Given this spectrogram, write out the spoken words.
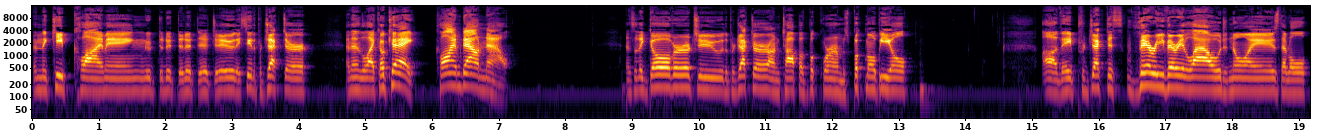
And they keep climbing. They see the projector. And then they're like, okay, climb down now. And so they go over to the projector on top of Bookworm's bookmobile. Uh, they project this very, very loud noise that will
